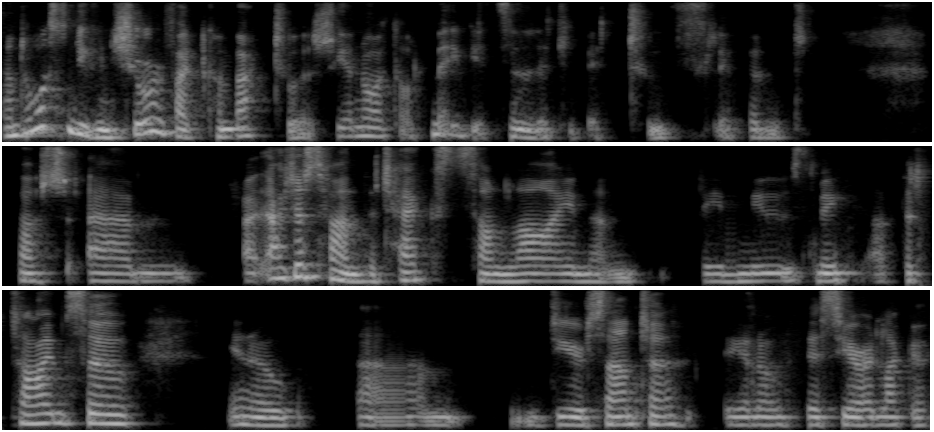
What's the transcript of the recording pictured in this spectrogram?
And I wasn't even sure if I'd come back to it. You know, I thought maybe it's a little bit too flippant. But um, I, I, just found the texts online and they amused me at the time. So, you know, um, dear Santa, you know, this year I'd like a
